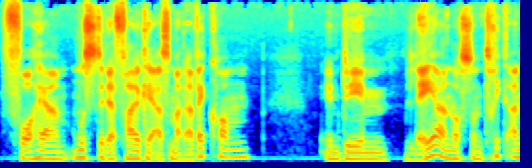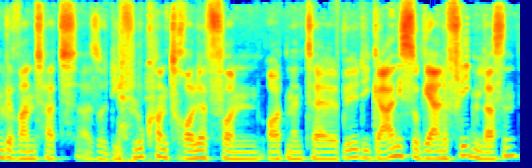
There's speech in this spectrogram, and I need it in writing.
Vorher musste der Falke erstmal da wegkommen, indem Leia noch so einen Trick angewandt hat. Also die Flugkontrolle von Mantell will die gar nicht so gerne fliegen lassen.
